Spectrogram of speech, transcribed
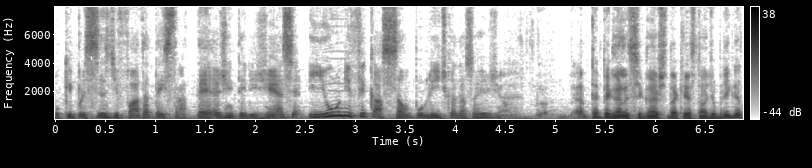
O que precisa de fato é ter estratégia, inteligência e unificação política dessa região. Até pegando esse gancho da questão de briga,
